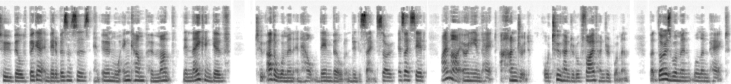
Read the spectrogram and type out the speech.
to build bigger and better businesses and earn more income per month, then they can give to other women and help them build and do the same. So as I said, I might only impact 100 or 200 or 500 women, but those women will impact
